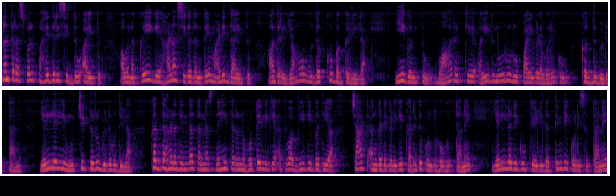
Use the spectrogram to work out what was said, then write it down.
ನಂತರ ಸ್ವಲ್ಪ ಹೆದರಿಸಿದ್ದು ಆಯಿತು. ಅವನ ಕೈಗೆ ಹಣ ಸಿಗದಂತೆ ಮಾಡಿದ್ದಾಯಿತು. ಆದರೆ ಯಾವುದಕ್ಕೂ ಬಗ್ಗಲಿಲ್ಲ. ಈಗಂತೂ ವಾರಕ್ಕೆ ಐದು ನೂರು ರೂಪಾಯಿಗಳವರೆಗೂ ಕದ್ದು ಬಿಡುತ್ತಾನೆ. ಎಲ್ಲೆಲ್ಲಿ ಮುಚ್ಚಿಟ್ಟರೂ ಬಿಡುವುದಿಲ್ಲ. ಕದ್ದ ಹಣದಿಂದ ತನ್ನ ಸ್ನೇಹಿತರನ್ನು ಹೋಟೆಲಿಗೆ ಅಥವಾ ಬೀದಿ ಬದಿಯ ಚಾಟ್ ಅಂಗಡಿಗಳಿಗೆ ಕರೆದುಕೊಂಡು ಹೋಗುತ್ತಾನೆ. ಎಲ್ಲರಿಗೂ ಕೇಳಿದ ತಿಂಡಿ ಕೊಡಿಸುತ್ತಾನೆ.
